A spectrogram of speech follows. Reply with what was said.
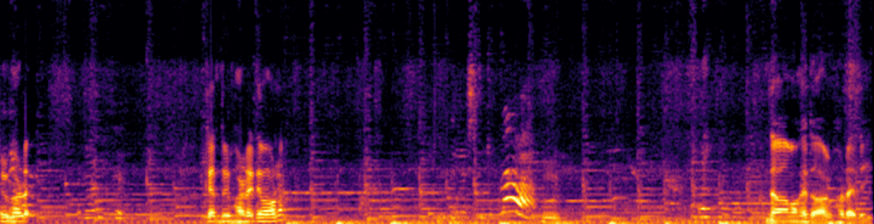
তুমি ফাটাই কেন তুমি ফাটাইতে পারো না? হুম। দাও আমাকে দাও, আমি ফাটাই দিই।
